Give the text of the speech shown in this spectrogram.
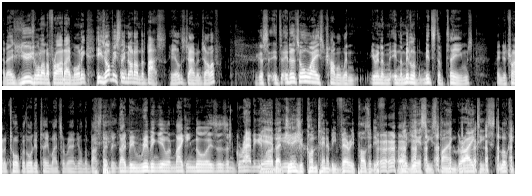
And as usual on a Friday morning, he's obviously not on the bus, Hills, Jaimin Jolliffe, because it's, it is always trouble when you're in, a, in the middle of midst of teams and you're trying to talk with all your teammates around you on the bus. They'd be, they'd be ribbing you and making noises and grabbing you. Yeah, by but ear. geez, your content would be very positive. oh yes, he's playing great. He's looking.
